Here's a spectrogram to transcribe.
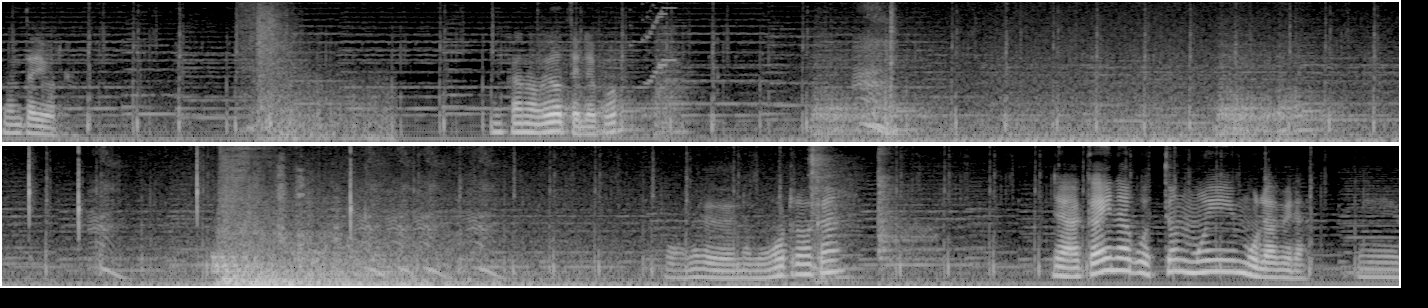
¿Dónde hay otra? Acá no veo teleport. A otro acá. Ya, acá hay una cuestión muy mula, mira. Eh,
